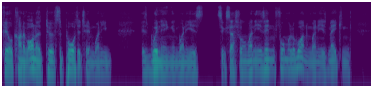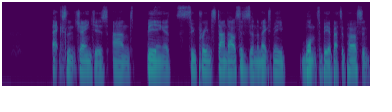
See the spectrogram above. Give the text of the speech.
feel kind of honored to have supported him when he is winning and when he is successful and when he is in formula 1 and when he is making excellent changes. And being a supreme standout citizen that makes me want to be a better person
